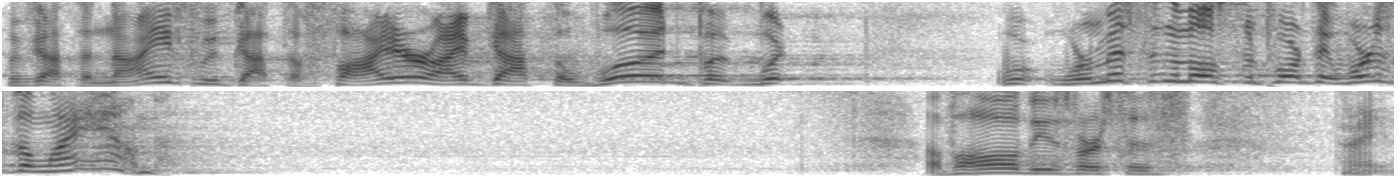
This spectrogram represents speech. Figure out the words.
we've got the knife, we've got the fire, I've got the wood, but we're, we're missing the most important thing. Where's the lamb? Of all these verses, right,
